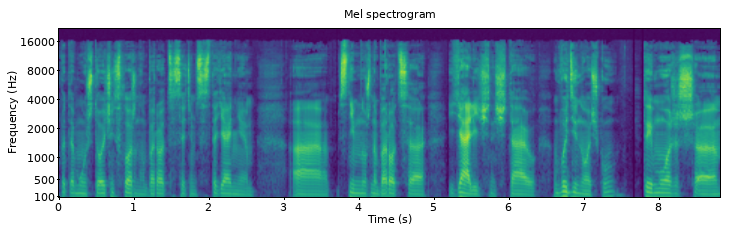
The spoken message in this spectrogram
потому что очень сложно бороться с этим состоянием. А, с ним нужно бороться, я лично считаю, в одиночку. Ты можешь а,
